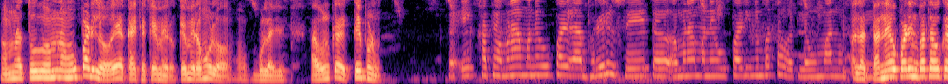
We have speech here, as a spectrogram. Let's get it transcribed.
હમણાં તું હમણાં ઉપાડી લો. એક આઈથી કેમેરો. કેમેરો હું લો? બોલાવી દઈશ આ હું કહેવાય ટીપણું. એક ખાતે હમણાં મને ઉપાડી આ ભરેલું છે તો હમણાં મને ઉપાડીને બતાવો એટલે હું માનું એટલે તને ઉપાડીને બતાવું કે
